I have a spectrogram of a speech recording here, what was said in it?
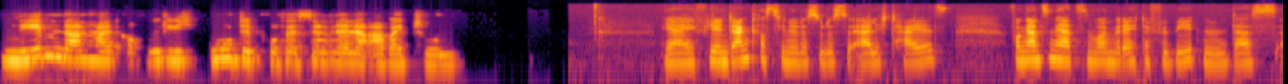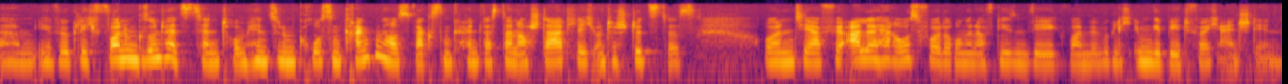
neben dann halt auch wirklich gute professionelle Arbeit tun. Ja, vielen Dank, Christine, dass du das so ehrlich teilst. Von ganzem Herzen wollen wir echt dafür beten, dass ähm, ihr wirklich von einem Gesundheitszentrum hin zu einem großen Krankenhaus wachsen könnt, was dann auch staatlich unterstützt ist. Und ja, für alle Herausforderungen auf diesem Weg wollen wir wirklich im Gebet für euch einstehen.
